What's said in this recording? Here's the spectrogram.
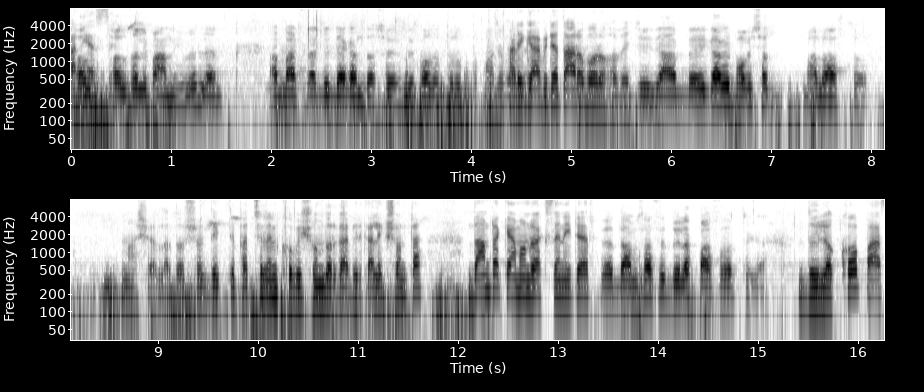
পানি আছে। থলথলি পানি বুঝলেন? আর বাচ্চা দেখান দর্শক যে কত দূরত্ব ফাঁকে আর গাভীটা তো আরও বড় হবে। জি এই ভবিষ্যৎ ভালো আসতো মাশাল্লাহ দর্শক দেখতে পাচ্ছিলেন খুবই সুন্দর গাভীর কালেকশনটা। দামটা কেমন রাখছেন এটার? দাম আছে দুই লাখ পাঁচ হাজার টাকা। দুই লক্ষ পাঁচ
